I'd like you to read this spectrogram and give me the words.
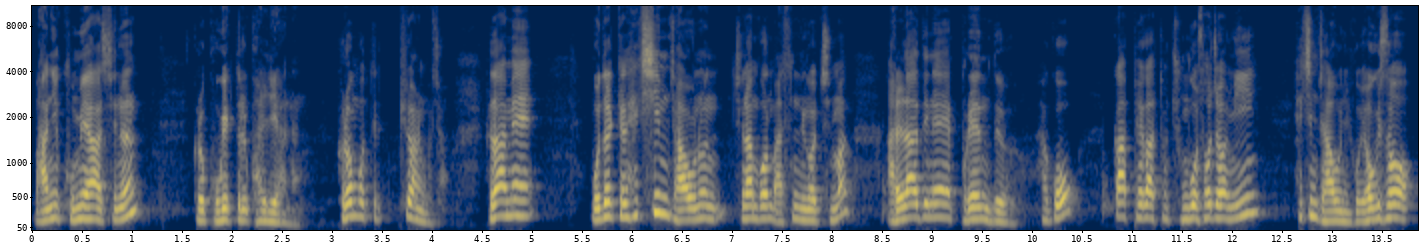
많이 구매하시는 그런 고객들을 관리하는 그런 것들이 필요한 거죠. 그 다음에 모델care 핵심 자원은 지난번 말씀드린 것지만 알라딘의 브랜드하고 카페 같은 중고 서점이 핵심 자원이고 여기서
